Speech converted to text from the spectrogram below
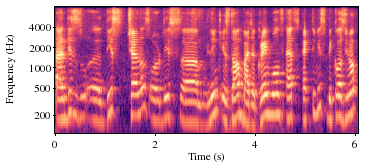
and this is uh, these channels or this um, link is done by the Grey Wolf F activists because you know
